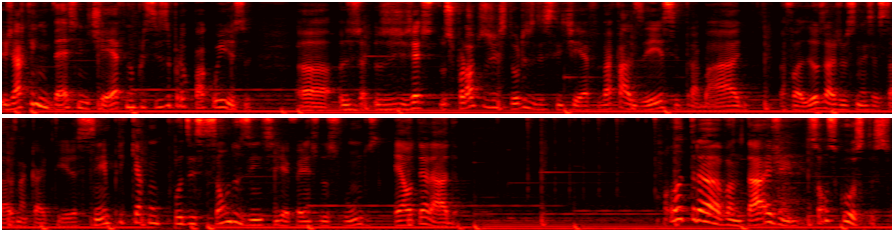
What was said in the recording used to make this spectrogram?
já quem investe em ETF não precisa se preocupar com isso. Uh, os, os, os, próprios gestores desse ETF vai fazer esse trabalho, vai fazer os ajustes necessários na carteira sempre que a composição dos índices de referência dos fundos é alterada. Outra vantagem são os custos.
